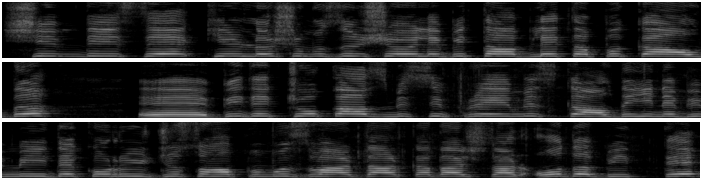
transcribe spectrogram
Şimdi ise kirloşumuzun şöyle bir tablet hapı kaldı. Ee, bir de çok az bir spreyimiz kaldı. Yine bir mide koruyucusu hapımız vardı arkadaşlar. O da bitti.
